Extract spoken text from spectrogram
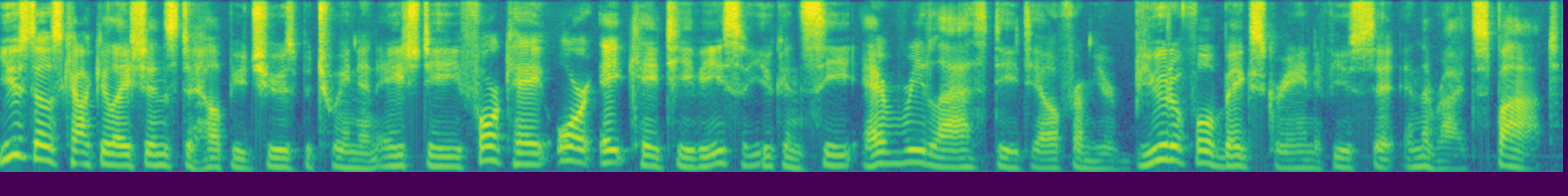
Use those calculations to help you choose between an HD, 4K, or 8K TV so you can see every last detail from your beautiful big screen if you sit in the right spot.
